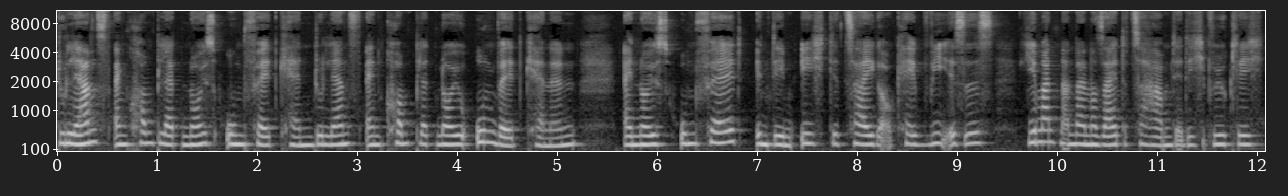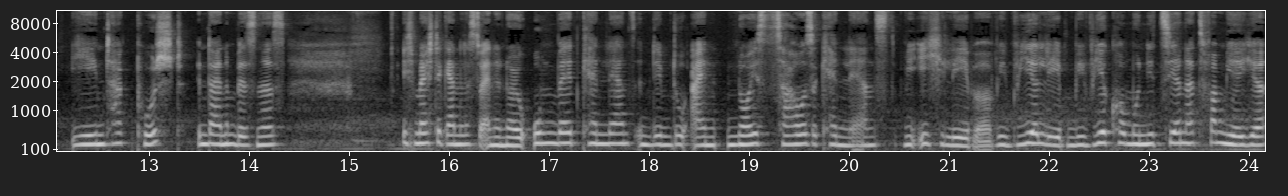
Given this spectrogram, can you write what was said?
Du lernst ein komplett neues Umfeld kennen, du lernst eine komplett neue Umwelt kennen, ein neues Umfeld, in dem ich dir zeige, okay, wie ist es, jemanden an deiner Seite zu haben, der dich wirklich jeden Tag pusht in deinem Business. Ich möchte gerne, dass du eine neue Umwelt kennenlernst, indem du ein neues Zuhause kennenlernst, wie ich lebe, wie wir leben, wie wir kommunizieren als Familie,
